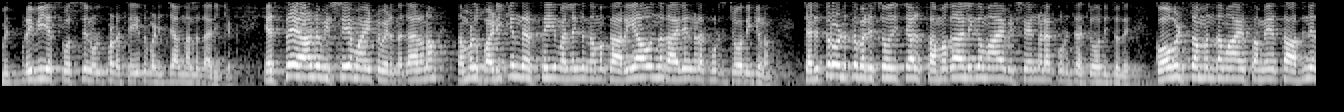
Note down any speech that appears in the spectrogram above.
with previous question ഉൾപ്പെടെ ചെയ്ത് പഠിച്ചാൽ നല്ലതായിരിക്കും. എസ് എ ആണ് വിഷയമായിട്ട് വരുന്നത്. കാരണം നമ്മൾ പഠിക്കുന്ന എസ് എയും അല്ലെങ്കിൽ നമുക്ക് അറിയാവുന്ന കാര്യങ്ങളെക്കുറിച്ച് ചോദിക്കണം. ചരിത്രം എടുത്ത് പരിശോധിച്ചാൽ സമകാലികമായ വിഷയങ്ങളെക്കുറിച്ചാണ് ചോദിച്ചത്. കോവിഡ് സംബന്ധമായ സമയത്ത് അതിനെ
